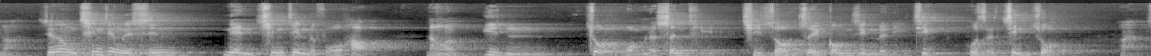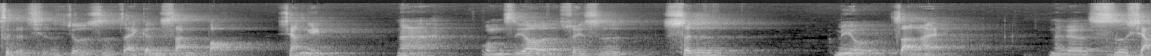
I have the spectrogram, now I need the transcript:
啊，就用清净的心念清净的佛号，然后运作我们的身体去做最恭敬的礼敬或者静坐啊，这个其实就是在跟三宝相应。那我们只要随时身没有障碍，那个思想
